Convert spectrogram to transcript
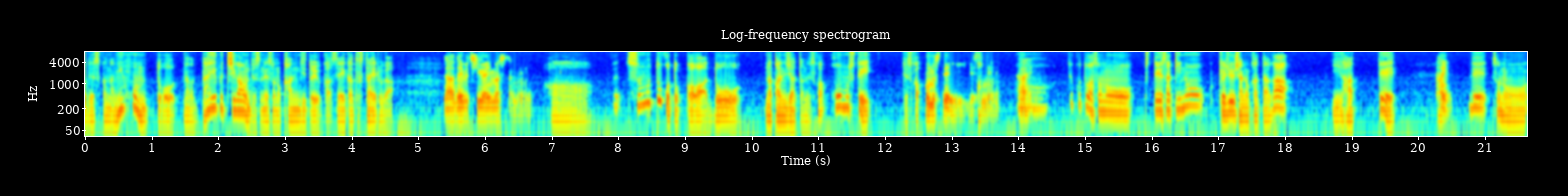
うですかな。日本となんかだいぶ違うんですね、その感じというか生活スタイルが。あだいぶ違いましたね。はあ。え住むとことかはどうな感じだったんですか？ホームステイですか？ホームステイですね。はいあー。ってことは、その、ステイ先の居住者の方が言い張って、はい。で、その、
